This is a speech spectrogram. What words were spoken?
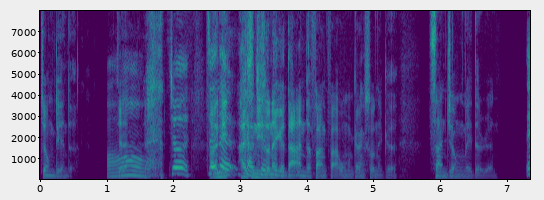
重点的。哦，就真的、啊、还是你说那个答案的方法？我们刚说那个三种类的人，哎，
